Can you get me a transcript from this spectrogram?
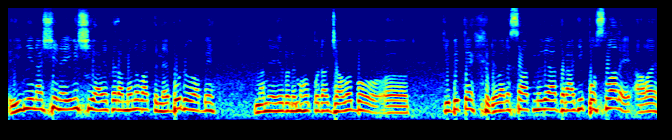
Jiní naši nejvyšší, já je teda jmenovat nebudu, aby na mě někdo nemohl podat žalobu, ti by těch 90 miliard rádi poslali, ale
